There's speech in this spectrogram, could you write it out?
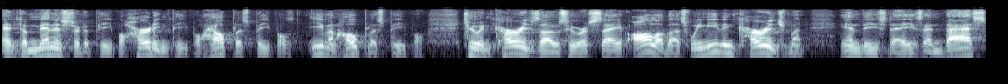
and to minister to people, hurting people, helpless people, even hopeless people, to encourage those who are saved. All of us, we need encouragement in these days, and that's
